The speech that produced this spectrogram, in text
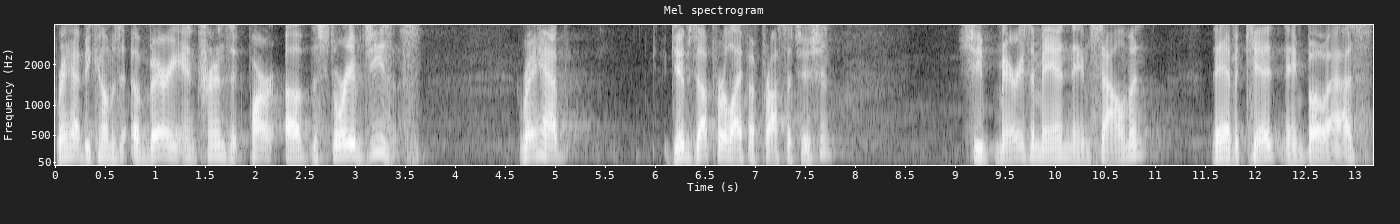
Rahab becomes a very intrinsic part of the story of Jesus. Rahab gives up her life of prostitution. She marries a man named Salmon. They have a kid named Boaz.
